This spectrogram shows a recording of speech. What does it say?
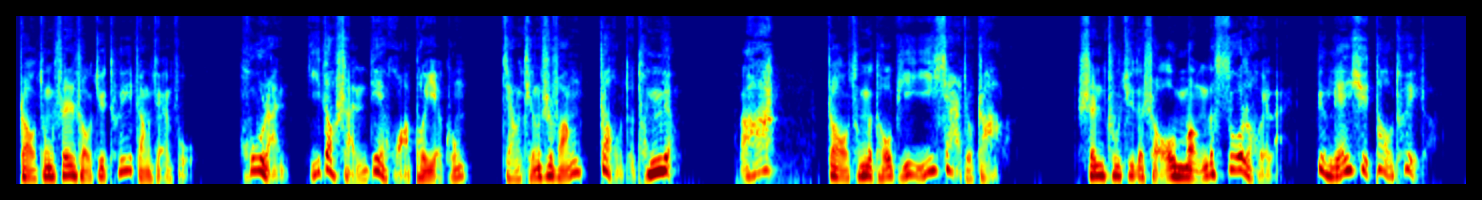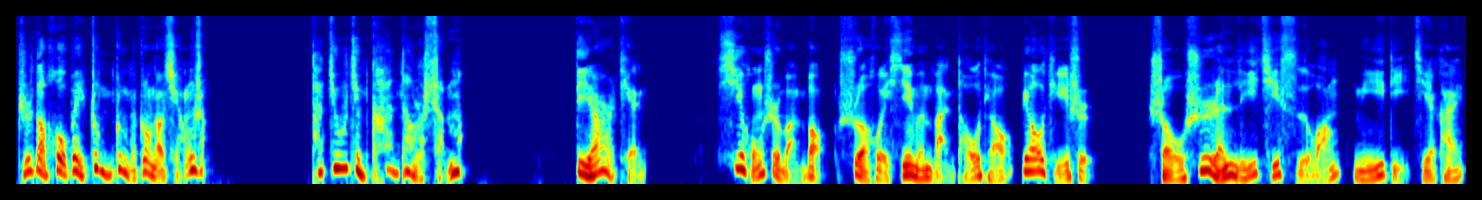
赵聪伸手去推张全福，忽然一道闪电划破夜空，将停尸房照得通亮。啊！赵聪的头皮一下就炸了，伸出去的手猛地缩了回来，并连续倒退着，直到后背重重的撞到墙上。他究竟看到了什么？第二天，《西红柿晚报》社会新闻版头条标题是：“守尸人离奇死亡，谜底揭开。”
